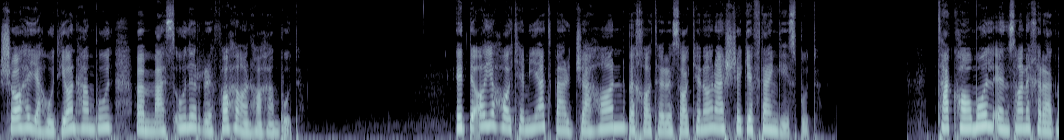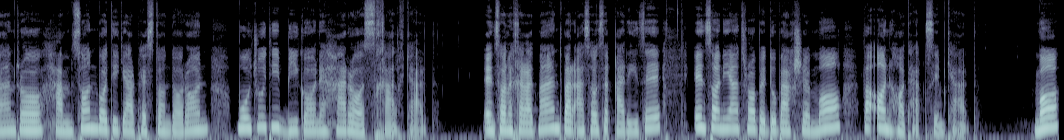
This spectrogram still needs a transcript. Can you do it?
شاه یهودیان هم بود و مسئول رفاه آنها هم بود ادعای حاکمیت بر جهان به خاطر ساکنانش شگفتانگیز بود تکامل انسان خردمند را همسان با دیگر پستانداران موجودی بیگان حراس خلق کرد انسان خردمند بر اساس غریزه انسانیت را به دو بخش ما و آنها تقسیم کرد. ما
